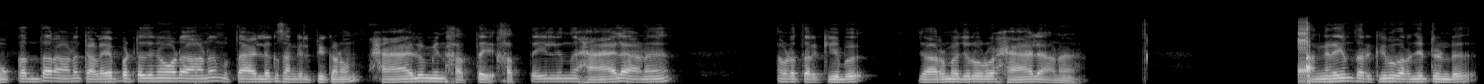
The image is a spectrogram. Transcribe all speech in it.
മുഖദ്ദറാണ് കളയപ്പെട്ടതിനോടാണ് മുത്താലിലേക്ക് സങ്കല്പിക്കണം. ഹാലു മിൻ ഹത്തൈ ഹത്തയിൽ നിന്ന് ഹാലാണ് അവിടെ തർക്കീബ് ജാറുമജറൂർ ഹാലാണ്. അങ്ങനെയും തർക്കീബ് പറഞ്ഞിട്ടുണ്ട്.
